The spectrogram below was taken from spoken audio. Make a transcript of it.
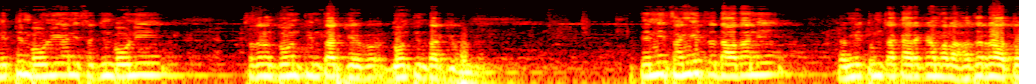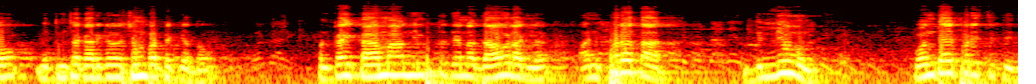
नितीन भाऊनी आणि सचिन भाऊनी साधारण दोन तीन तारखे दोन तीन तारखेपूर्वी. त्यांनी सांगितलं दादानी तर मी तुमच्या कार्यक्रमाला हजर राहतो. मी तुमच्या कार्यक्रमाला शंभर टक्के येतो. पण काही कामानिमित्त त्यांना जावं लागलं आणि परत आज दिल्लीहून कोणत्याही परिस्थितीत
